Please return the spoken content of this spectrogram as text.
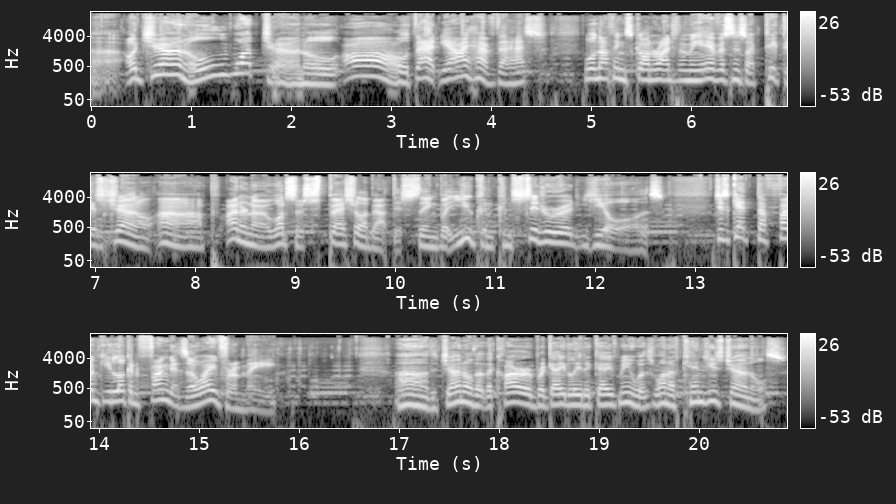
Uh, a journal? What journal? Oh, that. Yeah, I have that. Well, nothing's gone right for me ever since I picked this journal up. I don't know what's so special about this thing, but you can consider it yours. Just get the funky looking fungus away from me. Ah, the journal that the Cairo Brigade leader gave me was one of Kenji's journals.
